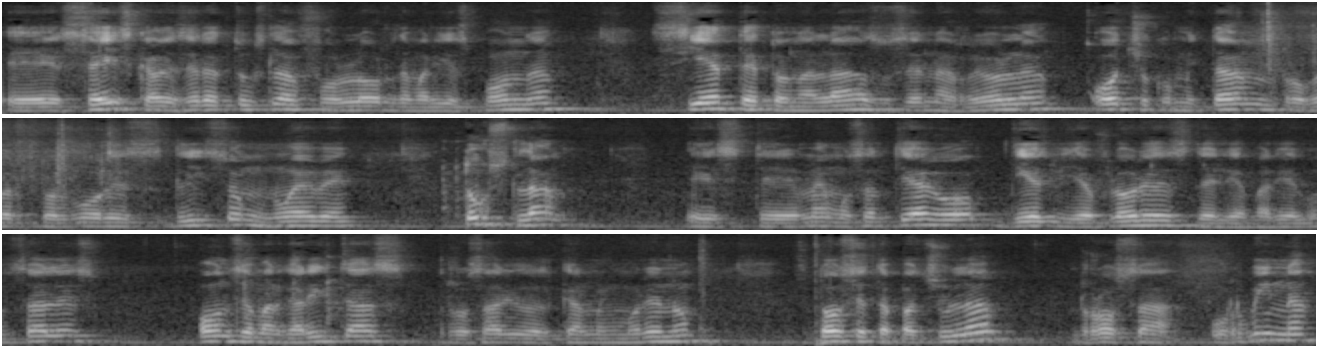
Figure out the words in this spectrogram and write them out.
6, Cabecera Tuxtla, Flor de María Esponda, 7, Tonalá, Azucena Arreola, 8, Comitán, Roberto Albores Gleason, 9, Tuxtla, este, Memo Santiago, 10, Villaflores, Delia María González, 11, Margaritas, Rosario del Carmen Moreno, 12, Tapachula, Rosa Urbina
